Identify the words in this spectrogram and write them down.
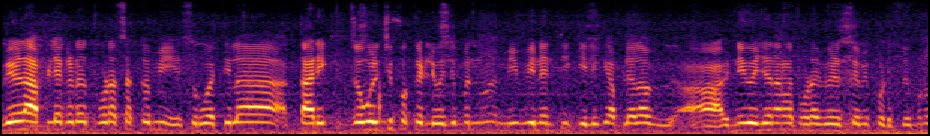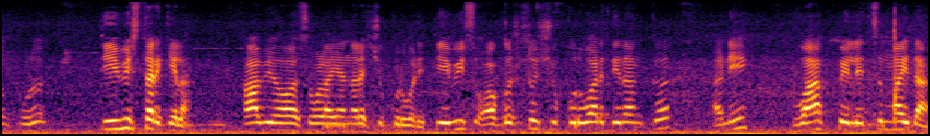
वेळ आपल्याकडं थोडासा कमी आहे. सुरुवातीला तारीख जवळची पकडली होती पण मी विनंती केली की आपल्याला आ, नियोजनाला थोडा वेळ कमी पडतोय. म्हणून पुढं तेवीस तारखेला हा विवाह सोहळा येणार आहे शुक्रवारी. तेवीस ऑगस्ट शुक्रवार दिनांक आणि वाघ पेलेचं मैदान.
